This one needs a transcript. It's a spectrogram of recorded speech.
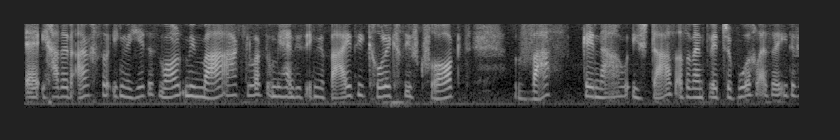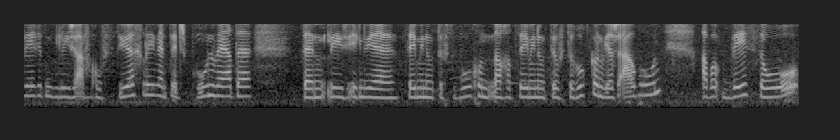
äh, ich habe dann einfach so irgendwie jedes Mal meinen Mann angeschaut und wir haben uns irgendwie beide kollektiv gefragt, was genau ist das? Also wenn du willst, ein Buch lesen in der Ferien, dann liest du einfach aufs Tüchli. Wenn du willst, braun werden dann liegst du irgendwie 10 Minuten auf der Bauch und nachher 10 Minuten auf der Rücken und wirst auch braun. Aber wieso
